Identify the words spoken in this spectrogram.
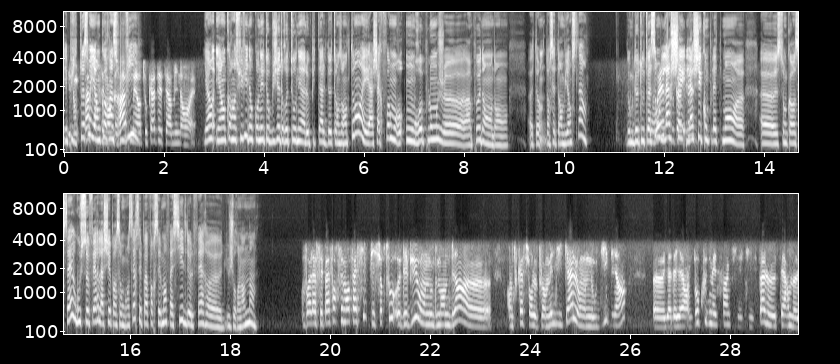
Et, puis, de toute façon, il y a encore un suivi. Mais en tout cas, déterminant, ouais. Il y, a, il y, a, encore un suivi, donc on est obligé de retourner à l'hôpital de temps en temps, et à chaque fois, on, on replonge euh, un peu dans, dans, euh, dans, dans cette ambiance-là. Donc de toute façon, lâcher, lâcher complètement euh, euh, son cancer ou se faire lâcher par son cancer, c'est pas forcément facile de le faire euh, du jour au lendemain voilà, c'est pas forcément facile. Puis surtout, au début, on nous demande bien, en tout cas sur le plan médical, on nous dit bien. Il y a d'ailleurs beaucoup de médecins qui n'utilisent pas le terme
